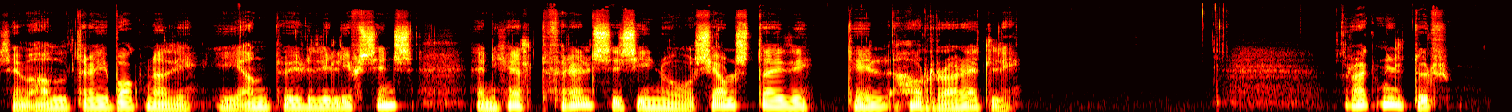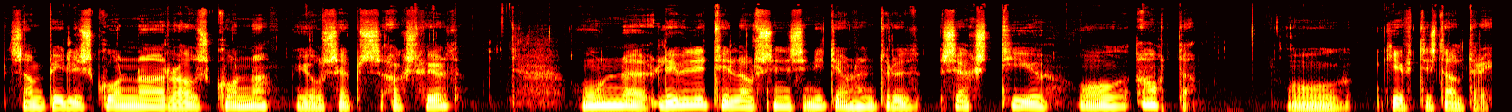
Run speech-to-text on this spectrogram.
sem aldrei bognaði í andvirði lífsins en helt frelsi sínu og sjálfstæði til hárra relli. Ragnhildur, sambíliskona, ráðskona, Jósefs Axfjörð, Hún eh, lifiði til ársins 1968 og giftist aldrei.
